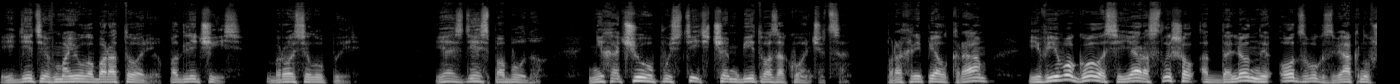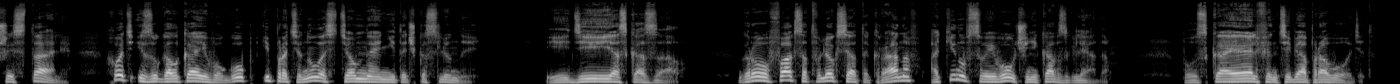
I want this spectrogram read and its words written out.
идите в мою лабораторию, подлечись», — бросил упырь. «Я здесь побуду. Не хочу упустить, чем битва закончится», — прохрипел Крам, и в его голосе я расслышал отдаленный отзвук звякнувшей стали, хоть из уголка его губ и протянулась темная ниточка слюны. «Иди», — я сказал. Гроуфакс отвлекся от экранов, окинув своего ученика взглядом. «Пускай Эльфин тебя проводит.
